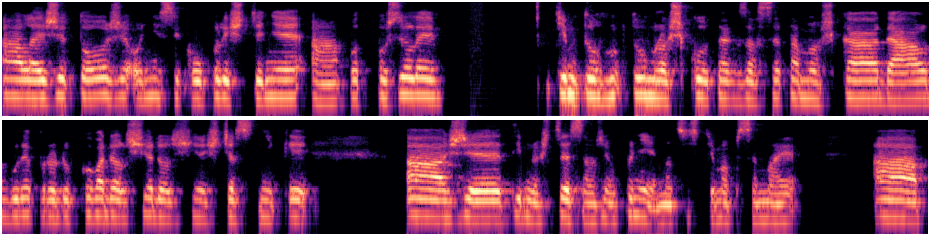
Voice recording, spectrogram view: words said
ale že to, že oni si koupili štěně a podpořili tím tu, tu množku, tak zase ta množka dál bude produkovat další a další nešťastníky a že ty množce je samozřejmě úplně jedno, co s těma psema je. A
